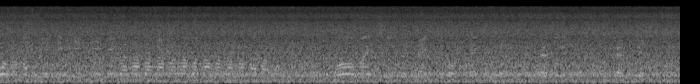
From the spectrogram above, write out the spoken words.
Oh, Rama, Kiki, Kiki, Kiki, Rama, Rama, Rama, Rama, Rama, Rama, Rama. Oh, my Jesus. Thank you, Lord. Thank you, Lord. Congratulations. Congratulations.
